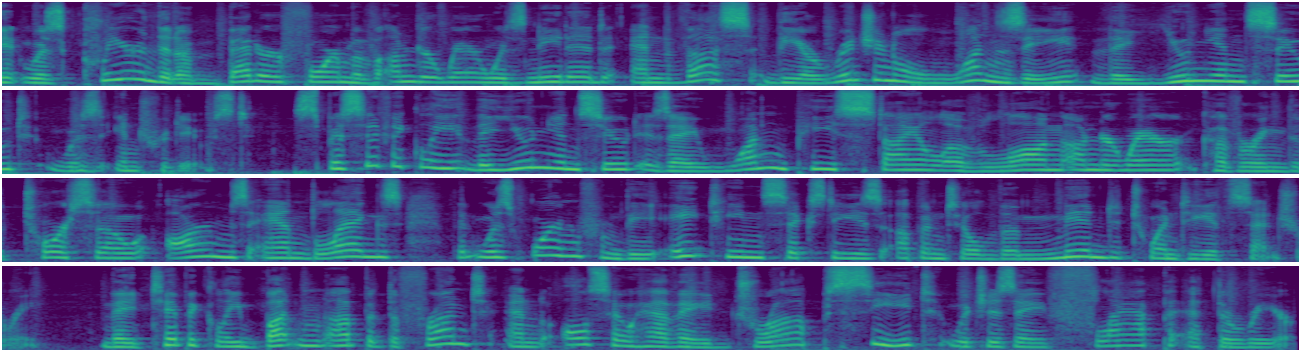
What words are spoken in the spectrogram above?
It was clear that a better form of underwear was needed, and thus the original onesie, the union suit, was introduced. Specifically, the union suit is a one-piece style of long underwear covering the torso, arms, and legs that was worn from the 1860s up until the mid-20th century. They typically button up at the front and also have a drop seat, which is a flap at the rear.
